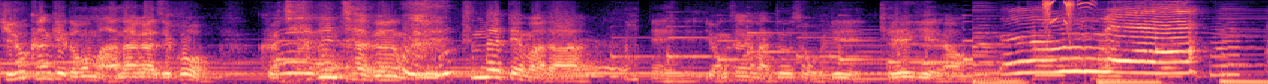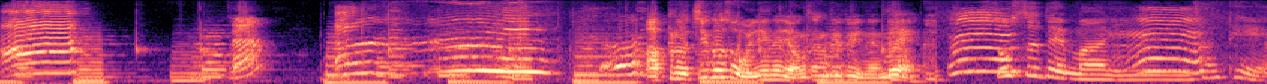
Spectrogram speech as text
기록한 게 너무 많아가지고 그 차근차근 우리 틈날 때마다 예, 영상을 만들어서 올릴 계획이에요. 앞으로 찍어서 올리는 영상들도 있는데 소스들만 있는 상태.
